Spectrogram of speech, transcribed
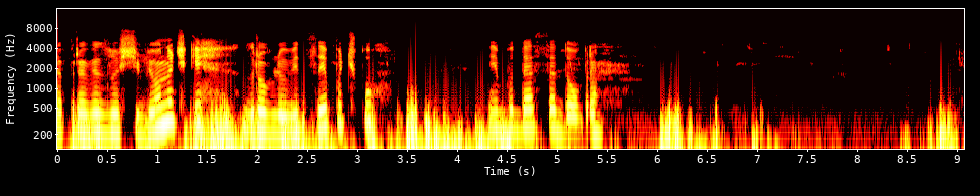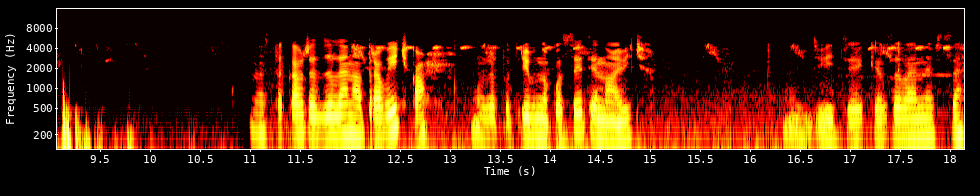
Ще привезу щебіночки, зроблю відсипочку і буде все добре. У нас така вже зелена травичка, вже потрібно косити навіть. Ось дивіться, яке зелене все.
